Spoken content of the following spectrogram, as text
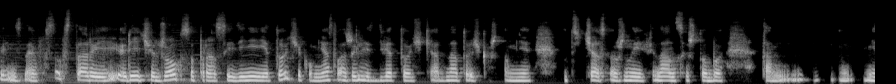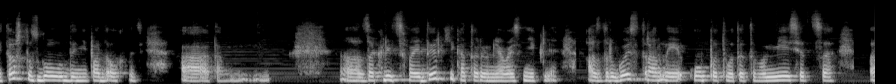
не знаю, в старой речи Джобса про соединение точек, у меня сложились две точки. Одна точка, что мне вот сейчас нужны финансы, чтобы там ну, не то, что с голода не подохнуть, а там а, закрыть свои дырки, которые у меня возникли, а с другой стороны опыт вот этого месяца э,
